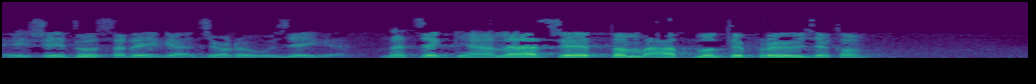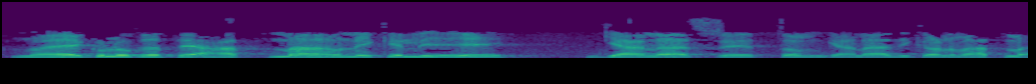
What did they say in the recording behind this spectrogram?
ऐसे ही दोष रहेगा, जड़ हो जाएगा। न च आत्म आत्मत्व प्रयोजकम। न्यायिक लोग कहते आत्मा होने के लिए ज्ञानाश्रयत्व ज्ञानाधिकरण आत्मा।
